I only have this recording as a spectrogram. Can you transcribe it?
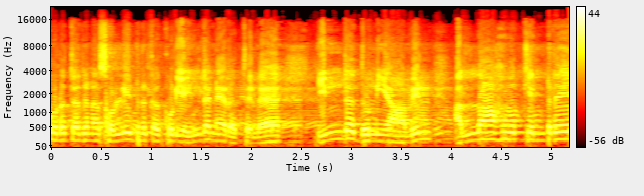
கொடுத்ததுன்னு சொல்லிட்டு இருக்கக்கூடிய இந்த நேரத்துல இந்த துனியாவில் அல்லாஹுக்கென்றே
